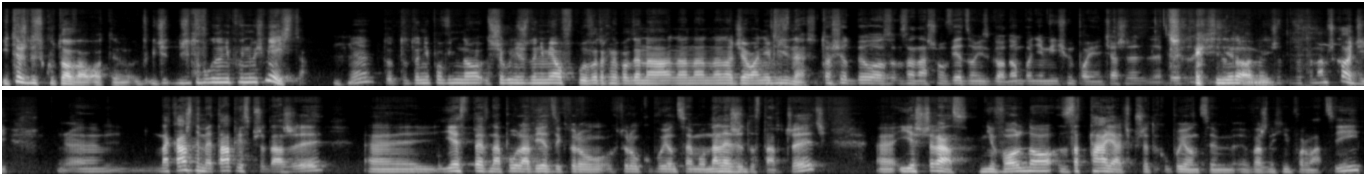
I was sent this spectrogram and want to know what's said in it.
I też dyskutował o tym, gdzie, gdzie to w ogóle nie powinno mieć miejsca. Nie? To, to, to, nie powinno, szczególnie, że to nie miało wpływu tak naprawdę na, na, na, na działanie biznesu. To się odbyło za naszą wiedzą i zgodą, bo nie mieliśmy pojęcia, że, że, się nie to, robi. Że, że to nam szkodzi. Na każdym etapie sprzedaży jest pewna pula wiedzy, którą, którą kupującemu należy dostarczyć. I jeszcze raz, nie wolno zatajać przed kupującym ważnych informacji,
